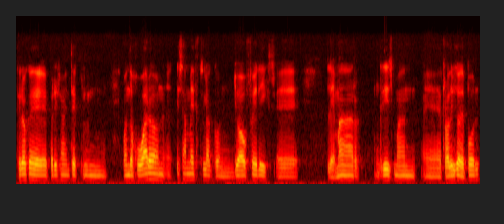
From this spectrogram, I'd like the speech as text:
Creo que precisamente mm, cuando jugaron esa mezcla con Joao Félix, eh, Lemar, Grisman, eh, Rodrigo de Paul,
